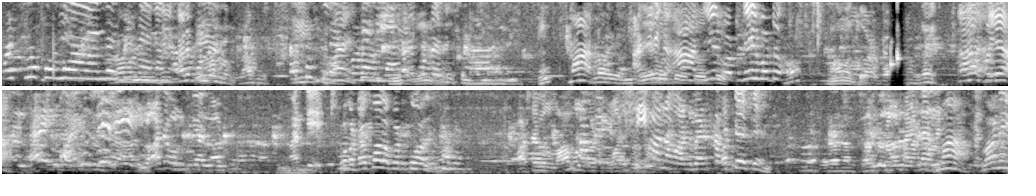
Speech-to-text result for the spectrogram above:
పసుపు నీళ్ళు ఒక డబ్బాలో పట్టుకోవాలి పట్టేసేయండి అమ్మా వాణి.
